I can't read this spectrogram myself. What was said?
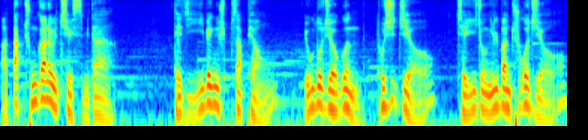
아, 딱 중간에 위치해 있습니다. 대지 264평, 용도 지역은 도시 지역, 제2종 일반 주거 지역,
